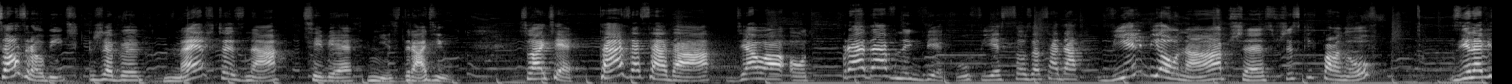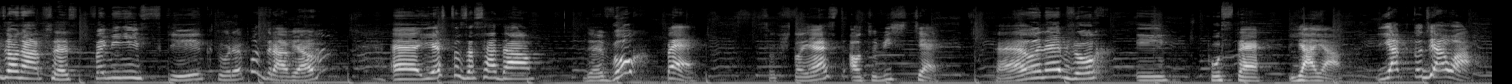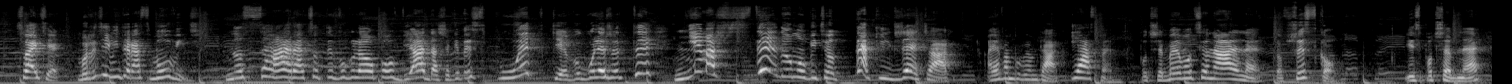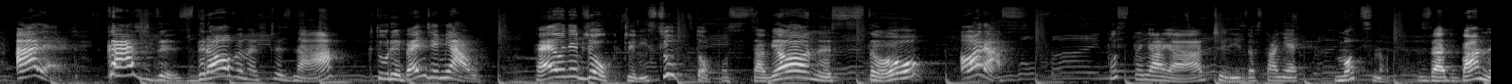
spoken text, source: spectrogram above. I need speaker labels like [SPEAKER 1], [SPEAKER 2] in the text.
[SPEAKER 1] Co zrobić, żeby mężczyzna ciebie nie zdradził? Słuchajcie, ta zasada działa od pradawnych wieków. Jest to zasada wielbiona przez wszystkich panów, znienawidzona przez feministki, które pozdrawiam. E, jest to zasada dwóch P. Cóż to jest? Oczywiście pełny brzuch i puste jaja. Jak to działa? Słuchajcie, możecie mi teraz mówić, no Sara, co ty w ogóle opowiadasz? Jakie to jest płytkie w ogóle, że ty nie masz wstydu mówić o takich rzeczach. A ja wam powiem tak, jasne, potrzeby emocjonalne, to wszystko jest potrzebne, ale każdy zdrowy mężczyzna, który będzie miał pełny brzuch, czyli sutto postawiony stół oraz puste jaja, czyli zostanie mocno zadbany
